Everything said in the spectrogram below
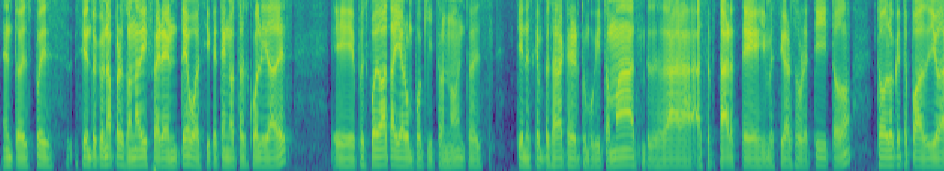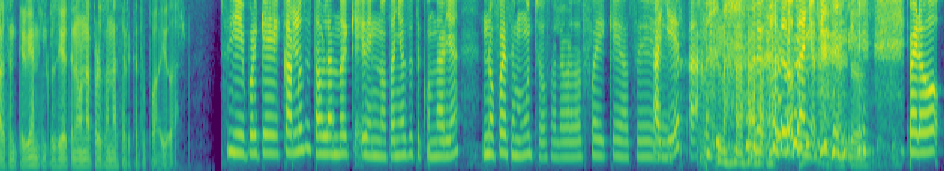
Entonces pues siento que una persona diferente o así que tenga otras cualidades eh, pues puede batallar un poquito, ¿no? Entonces tienes que empezar a quererte un poquito más, empezar a aceptarte, investigar sobre ti y todo, todo lo que te pueda ayudar a sentir bien, inclusive tener una persona cerca te puede ayudar. Sí, porque Carlos está hablando de que en los años de secundaria no fue hace mucho, o sea, la verdad fue que hace... ¿Ayer? Ah. hace, dos años. Pero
